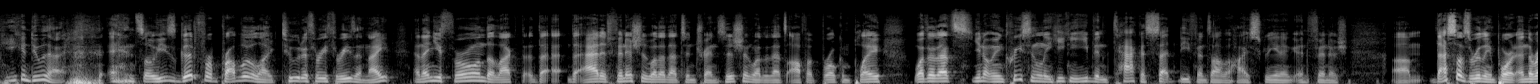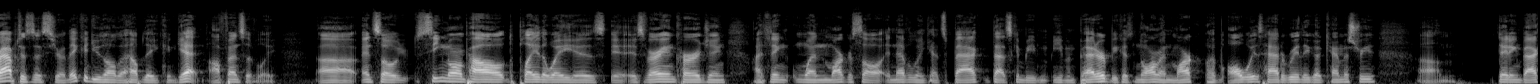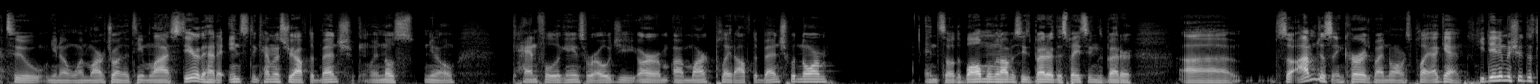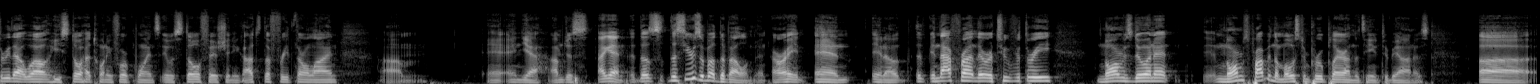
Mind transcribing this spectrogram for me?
he can do that. and so he's good for probably like two to three threes a night. And then you throw in the like the, the added finishes, whether that's in transition, whether that's off a broken play, whether that's, you know, increasingly he can even tack a set defense off a high screen and, and finish. Um, that stuff's really important. And the Raptors this year, they could use all the help they can get offensively. Uh, and so seeing Norman Powell play the way he is is very encouraging. I think when Marc Gasol inevitably gets back, that's going to be even better because Norm and Mark have always had really good chemistry. Um, dating back to you know when Mark joined the team last year, they had an instant chemistry off the bench in those you know handful of games where OG or uh, Marc played off the bench with Norm, and so the ball movement obviously is better, the spacing is better. Uh, so I'm just encouraged by Norm's play. Again, he didn't even shoot the three that well. He still had 24 points. It was still efficient. He got to the free throw line. Um, and, and, yeah, I'm just again this this year's about development. All right, and you know in that front there were two for three. Norm's doing it. Norm's probably the most improved player on the team, to be honest. Uh,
